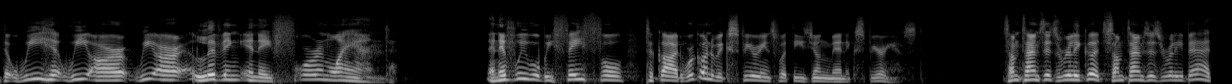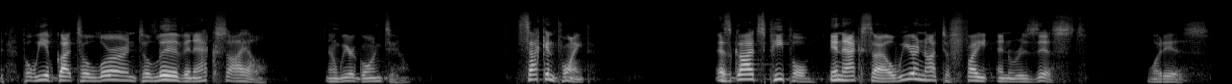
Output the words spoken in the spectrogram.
that we, we, are, we are living in a foreign land. And if we will be faithful to God, we're going to experience what these young men experienced. Sometimes it's really good, sometimes it's really bad, but we have got to learn to live in exile, and we are going to. Second point as God's people in exile, we are not to fight and resist what is.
